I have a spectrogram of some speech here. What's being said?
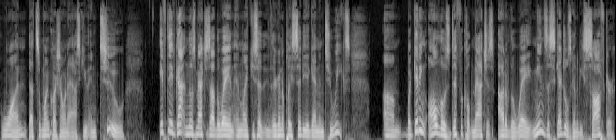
One, that's one question I want to ask you. And two, if they've gotten those matches out of the way, and, and like you said, they're going to play City again in two weeks, um, but getting all those difficult matches out of the way means the schedule is going to be softer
